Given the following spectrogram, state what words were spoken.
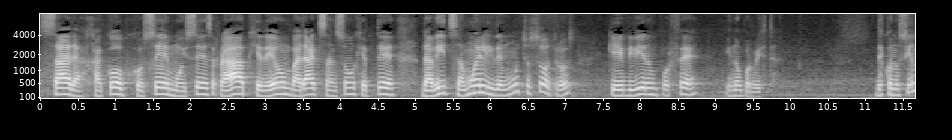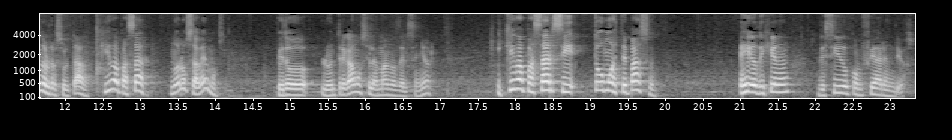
Sara, Jacob, José, Moisés, Raab, Gedeón, Barak, Sansón, Jepté, David, Samuel y de muchos otros que vivieron por fe y no por vista. Desconociendo el resultado. ¿Qué iba a pasar? No lo sabemos, pero lo entregamos en las manos del Señor. ¿Y qué va a pasar si tomo este paso? Ellos dijeron, decido confiar en Dios,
